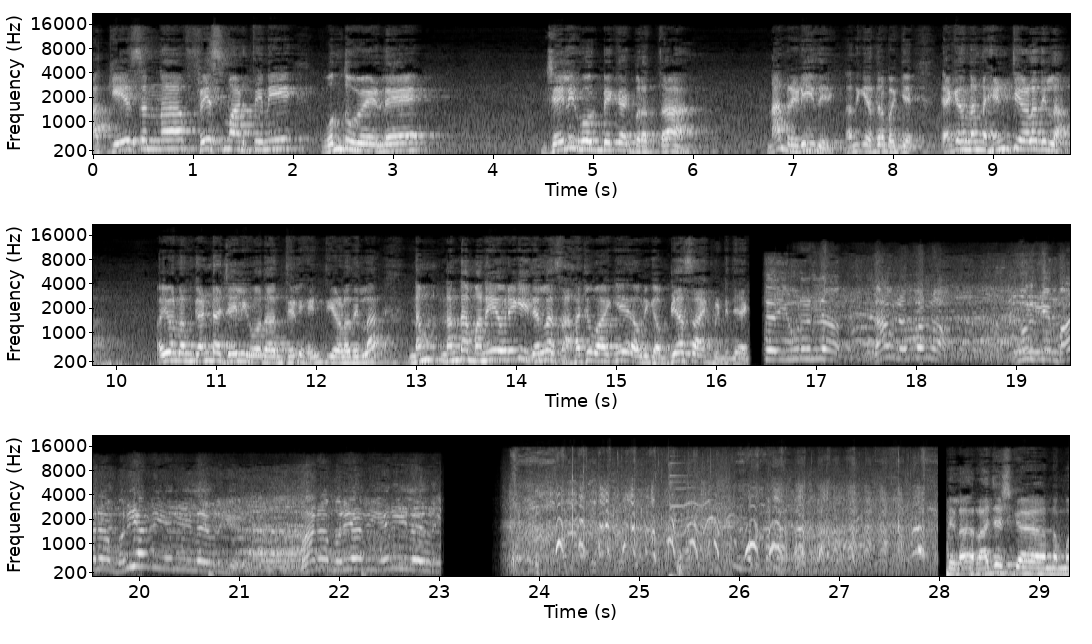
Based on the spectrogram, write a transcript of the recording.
ಆ ಕೇಸನ್ನ ಫೇಸ್ ಮಾಡ್ತೀನಿ ಒಂದು ವೇಳೆ ಜೈಲಿಗೆ ಹೋಗ್ಬೇಕಾಗಿ ಬರುತ್ತಾ? ನಾನು ರೆಡಿ ಇದ್ದೀನಿ. ನನಗೆ ಅದ್ರ ಬಗ್ಗೆ ಯಾಕಂದ್ರೆ ನನ್ನ ಹೆಂಡತಿ ಹೇಳೋದಿಲ್ಲ. ಅಯ್ಯೋ ನನ್ನ ಗಂಡ ಜೈಲಿಗೆ ಹೋದ ಅಂತ ಹೇಳಿ ಹೆಂಡತಿ ಹೇಳೋದಿಲ್ಲ. ನಮ್ ನನ್ನ ಮನೆಯವರಿಗೆ ಇದೆಲ್ಲ ಸಹಜವಾಗಿ ಅವರಿಗೆ ಅಭ್ಯಾಸ ಆಗ್ಬಿಟ್ಟಿದೆ. ಇವರನ್ನ ನಾವು ನಂಬಲ್ಲ. ಇವರಿಗೆ ಮಾನ ಮರ್ಯಾದೆ ಏನೂ ಇಲ್ಲ ಇವರಿಗೆ. ಮಾನ ಮರ್ಯಾದೆ ಏನೂ ಇಲ್ಲ ಇವರಿಗೆ. ಇಲ್ಲ ರಾಜೇಶ್ ನಮ್ಮ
